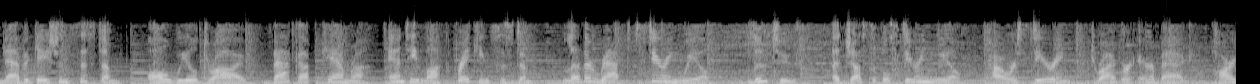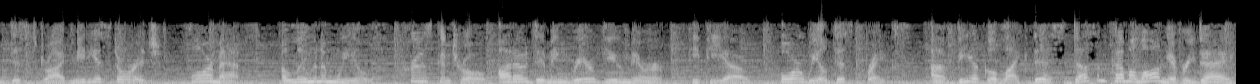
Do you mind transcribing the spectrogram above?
navigation system, all-wheel drive, backup camera, anti-lock braking system, leather-wrapped steering wheel, Bluetooth, adjustable steering wheel, power steering, driver airbag, hard disk drive media storage, floor mats, aluminum wheels, cruise control, auto dimming rear view mirror, PPO, four-wheel disc brakes. A vehicle like this doesn't come along every day.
